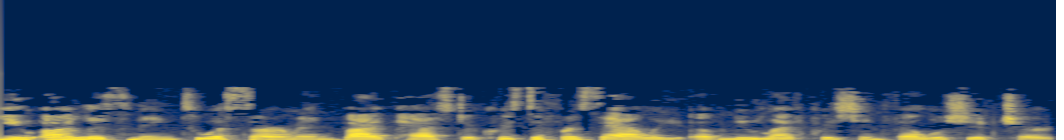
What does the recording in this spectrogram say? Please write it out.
You are listening to a sermon by Pastor Christopher Salley of New Life Christian Fellowship Church.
